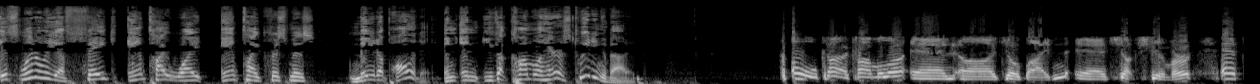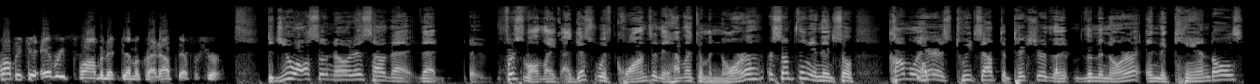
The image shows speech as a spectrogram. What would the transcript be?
it's literally a fake anti-white, anti-Christmas made-up holiday, and and you got Kamala Harris tweeting about it. Oh, Kamala and uh, Joe Biden and Chuck Schumer and probably to every prominent Democrat out there for sure. Did you also notice how that that first of all, like I guess with Kwanzaa they have like a menorah or something, and then so Kamala Harris tweets out the picture of the the menorah, and the candles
